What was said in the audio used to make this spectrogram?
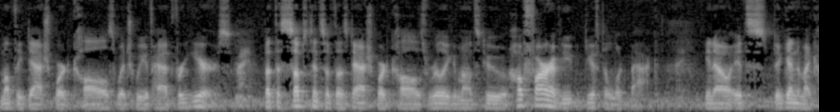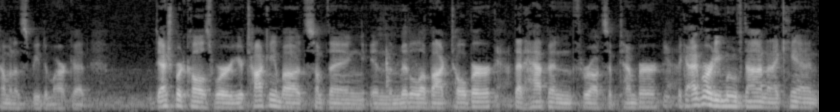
monthly dashboard calls, which we've had for years. Right. But the substance of those dashboard calls really amounts to how far have you do you have to look back? You know, it's again to my comment on speed to market. Dashboard calls where you're talking about something in the middle of October Yeah. that happened throughout September. Yeah. Like I've already moved on and I can't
